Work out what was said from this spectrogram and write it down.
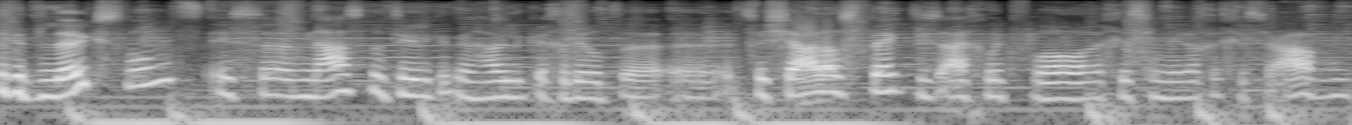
ik het leukst vond is uh, naast natuurlijk het inhoudelijke gedeelte uh, het sociale aspect. Dus eigenlijk vooral gistermiddag en gisteravond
